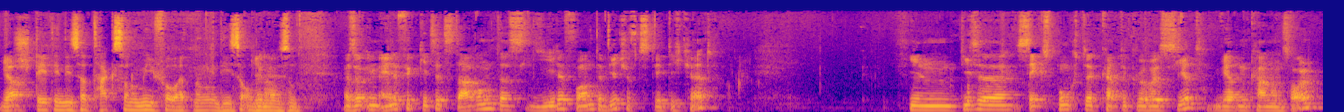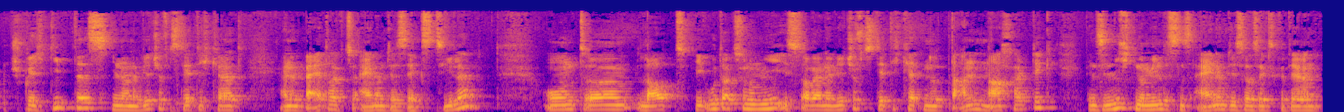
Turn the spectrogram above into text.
Ja. Was steht in dieser Taxonomieverordnung, in dieser ominösen? Genau. Also im Endeffekt geht es jetzt darum, dass jede Form der Wirtschaftstätigkeit in diese sechs Punkte kategorisiert werden kann und soll. Sprich, gibt es in einer Wirtschaftstätigkeit einen Beitrag zu einem der sechs Ziele, und äh, laut EU-Taxonomie ist aber eine Wirtschaftstätigkeit nur dann nachhaltig, wenn sie nicht nur mindestens einem dieser sechs Kriterien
